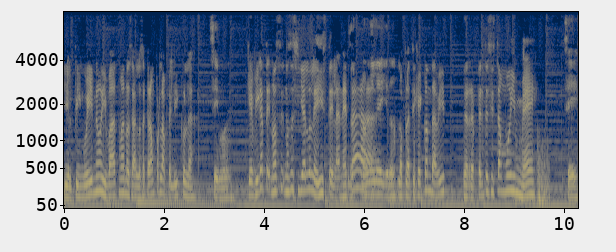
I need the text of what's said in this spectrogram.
y el Pingüino y Batman, o sea, lo sacaron por la película. Sí, muy. Que fíjate, no sé, no sé si ya lo leíste, la neta. No, lo he leído. Lo platiqué con David. De repente sí está muy me. Sí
